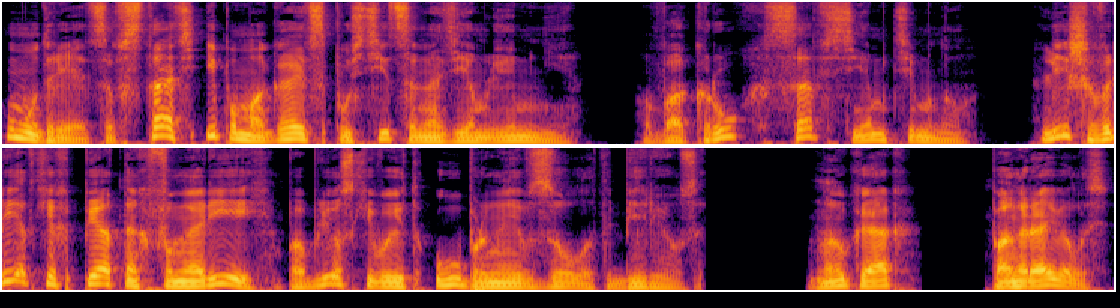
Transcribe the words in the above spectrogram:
Умудряется встать и помогает спуститься на землю и мне. Вокруг совсем темно. Лишь в редких пятнах фонарей поблескивают убранные в золото березы. Ну как, понравилось?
